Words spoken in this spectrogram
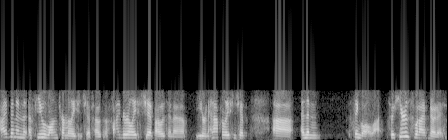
I've been in a few long-term relationships. I was in a five-year relationship. I was in a year and a half relationship, uh, and then single a lot. So here's what I've noticed.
